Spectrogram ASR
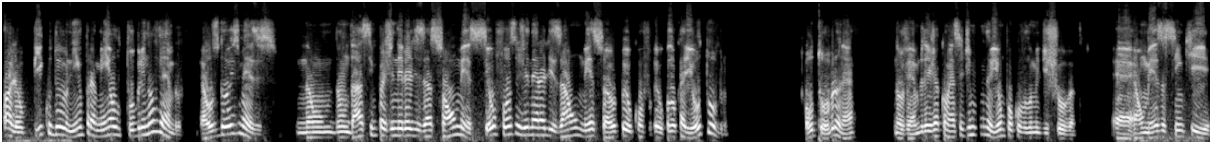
Olha, o pico do El Ninho para mim é outubro e novembro. É os dois meses. Não, não dá assim para generalizar só um mês. Se eu fosse generalizar um mês só, eu, eu, eu colocaria outubro. Outubro, né? Novembro daí já começa a diminuir um pouco o volume de chuva. É, é um mês assim que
